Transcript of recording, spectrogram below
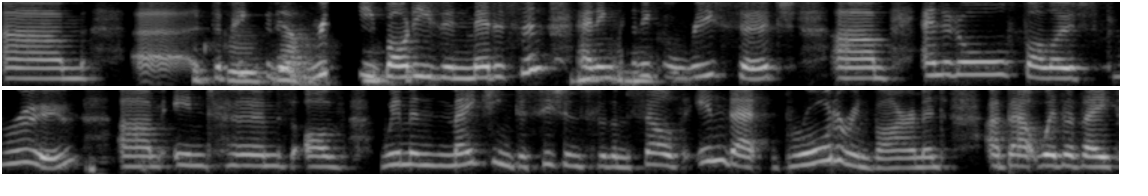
um, uh, depicted yeah. as risky mm. bodies in medicine and in mm-hmm. clinical research um, and it all follows through um, in terms of women making decisions for themselves in that broader environment about whether they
